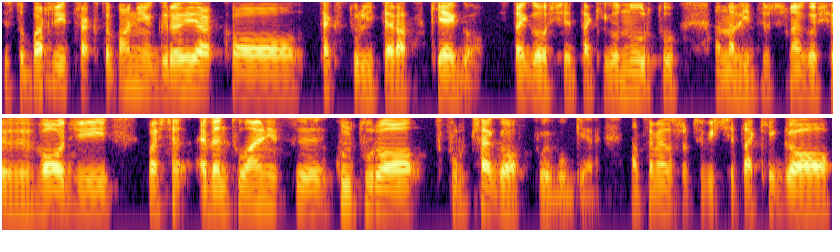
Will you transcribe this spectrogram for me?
jest to bardziej traktowanie gry jako tekstu literackiego. Z tego się takiego nurtu analitycznego się wywodzi, właśnie ewentualnie z kulturotwórczego wpływu gier. Natomiast rzeczywiście takiego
